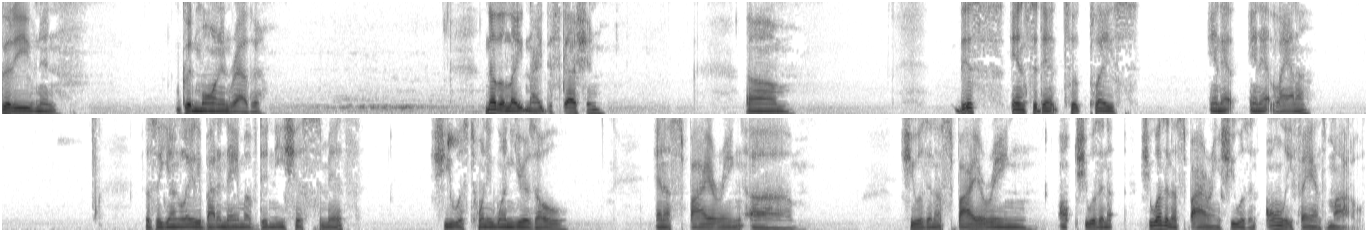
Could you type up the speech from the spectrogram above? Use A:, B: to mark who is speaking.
A: Good evening. Good morning, rather. Another late night discussion. Um, this incident took place in at, in Atlanta. There's a young lady by the name of Denisha Smith. She was 21 years old, an aspiring. Um, she was an aspiring. She was an. She wasn't aspiring. She was an OnlyFans model.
